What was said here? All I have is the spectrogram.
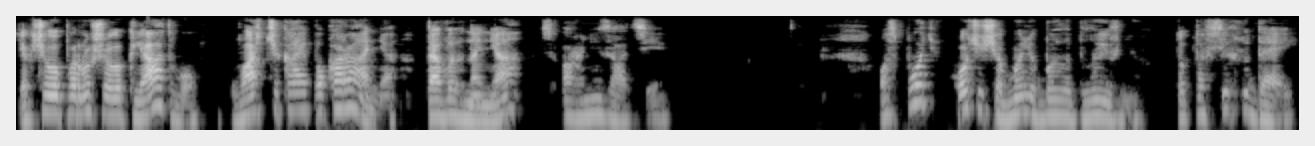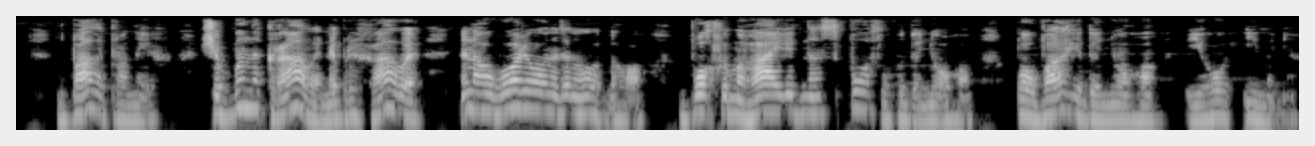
Якщо ви порушили клятву, вас чекає покарання та вигнання з організації. Господь хоче, щоб ми любили ближніх, тобто всіх людей, дбали про них, щоб ми не крали, не брехали, не наговорювали один одного. Бог вимагає від нас послуху до нього, поваги до нього його імення.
